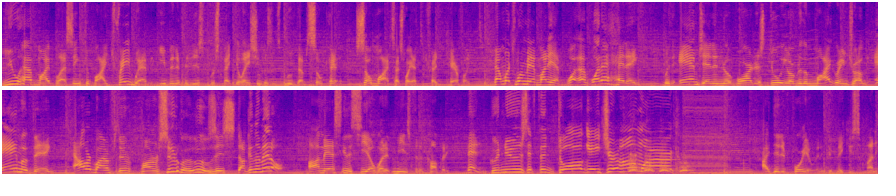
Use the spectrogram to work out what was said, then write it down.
You have my blessing to buy TradeWeb, even if it is for speculation, because it's moved up so so much. That's why you have to tread carefully. Now, much more Mad Money have. What, uh, what a headache with Amgen and Novartis dueling over the migraine drug Aimovig. Allergan Pharmaceuticals is stuck in the middle. I'm asking the CEO what it means for the company. Then, good news if the dog ate your homework. I did it for you, and it could make you some money.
